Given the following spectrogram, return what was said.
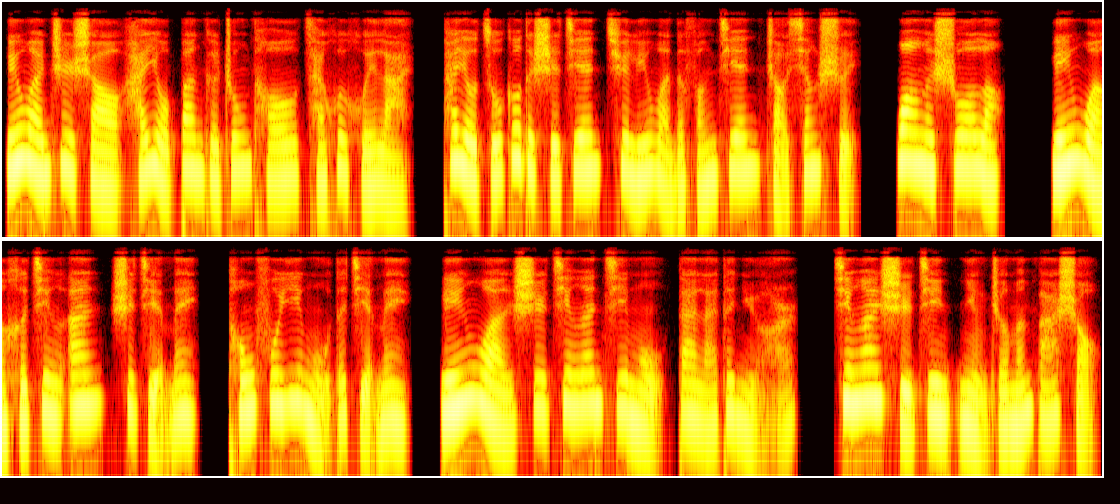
林婉至少还有半个钟头才会回来，他有足够的时间去林婉的房间找香水。忘了说了，林婉和静安是姐妹，同父异母的姐妹。林婉是静安继母带来的女儿。静安使劲拧着门把手，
